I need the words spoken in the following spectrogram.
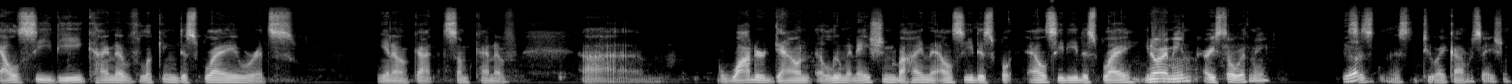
lcd kind of looking display where it's you know got some kind of um, watered down illumination behind the LCD display lcd display you know what i mean are you still with me Yep. this is this is a two-way conversation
